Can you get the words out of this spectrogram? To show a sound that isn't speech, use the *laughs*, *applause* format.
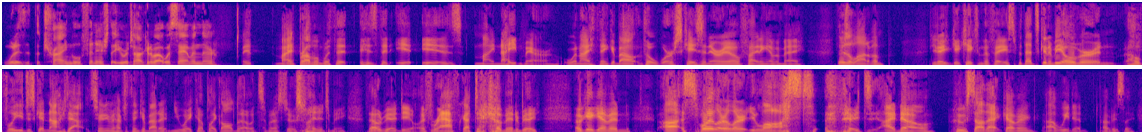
what is it? The triangle finish that you were talking about with Samman there. It. My problem with it is that it is my nightmare when I think about the worst case scenario fighting MMA. There's a lot of them. You know, you get kicked in the face, but that's going to be over, and hopefully you just get knocked out. So you don't even have to think about it, and you wake up like Aldo, and someone has to *laughs* explain it to me. That would be ideal. If Raf got to *laughs* come in and be like, "Okay, Kevin, uh, spoiler alert, you lost." *laughs* I know who saw that coming. Uh, we did, obviously,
